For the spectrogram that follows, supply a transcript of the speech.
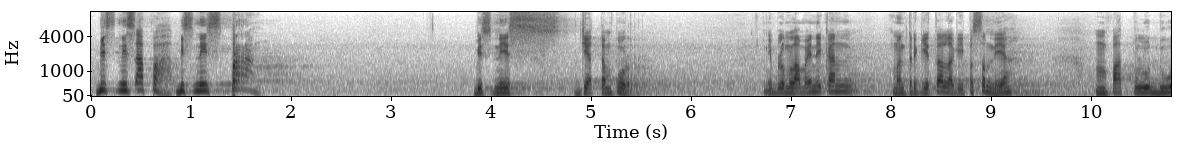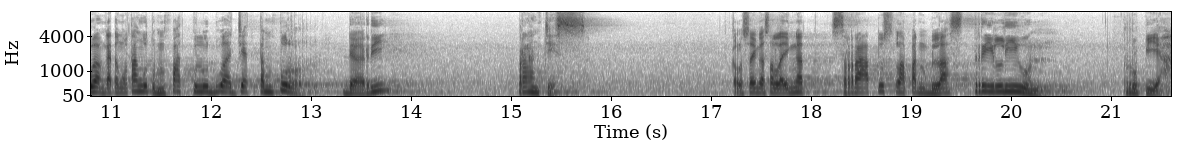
Bisnis apa? Bisnis perang. Bisnis jet tempur. Ini belum lama ini kan menteri kita lagi pesen ya. 42, nggak tangguh-tangguh tuh, 42 jet tempur dari Prancis. Kalau saya nggak salah ingat 118 triliun rupiah.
